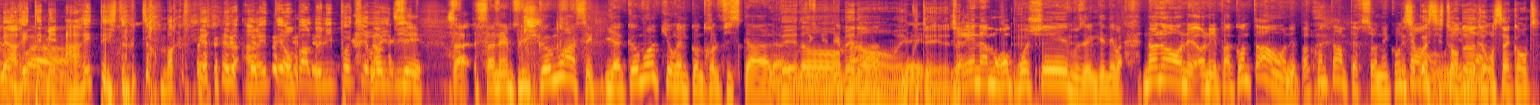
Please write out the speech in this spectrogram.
mais arrêtez, mais arrêtez, docteur Marc arrêtez, on parle de l'hypothyroïdie. Ça, ça n'implique que moi, c'est qu'il n'y a que moi qui aurai le contrôle fiscal. Mais non, mais non, écoutez. J'ai rien à me reprocher, vous inquiétez pas. Non, non, on n'est on est pas content, on n'est pas content, personne n'est content. Mais c'est quoi cette histoire de 1,50€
